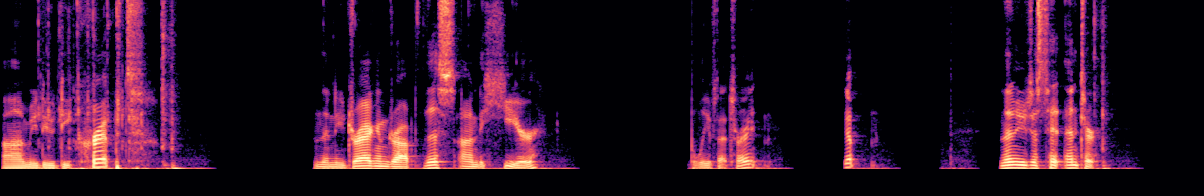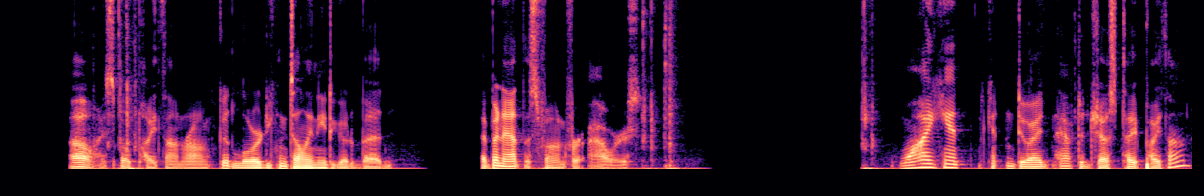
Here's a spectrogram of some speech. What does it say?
Um, you do decrypt, and then you drag and drop this onto here. I believe that's right. Yep. And then you just hit enter. Oh, I spelled Python wrong. Good lord, you can tell I need to go to bed. I've been at this phone for hours. Why can't... Can, do I have to just type Python?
